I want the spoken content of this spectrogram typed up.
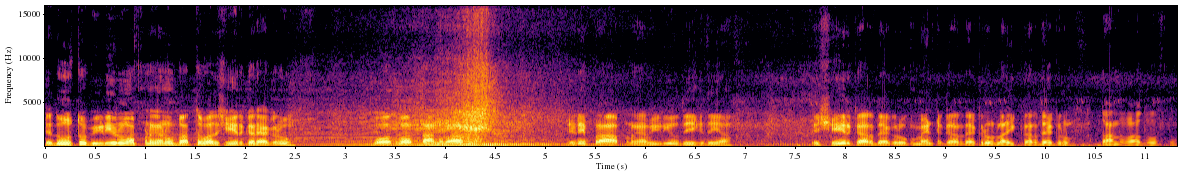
ਤੇ ਦੋਸਤੋ, ਵੀਡੀਓ ਨੂੰ ਆਪਣੀਆਂ ਨੂੰ ਵੱਧ ਤੋਂ ਵੱਧ ਸ਼ੇਅਰ ਕਰਿਆ ਕਰੋ। ਬਹੁਤ ਬਹੁਤ ਧੰਨਵਾਦ। ਜਿਹੜੇ ਭਰਾ ਆਪਣੀਆਂ ਵੀਡੀਓ ਦੇਖਦੇ ਆ, ਤੇ ਸ਼ੇਅਰ ਕਰ ਦਿਆ ਕਰੋ ਕਮੈਂਟ ਕਰ ਦਿਆ ਕਰੋ ਲਾਈਕ ਕਰ ਦਿਆ ਕਰੋ। ਧੰਨਵਾਦ ਦੋਸਤੋ।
